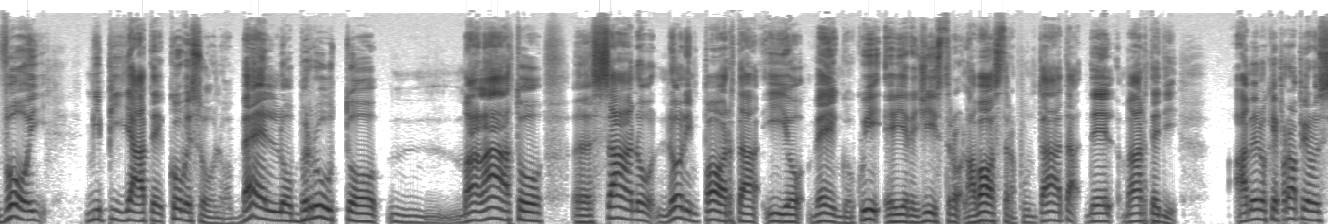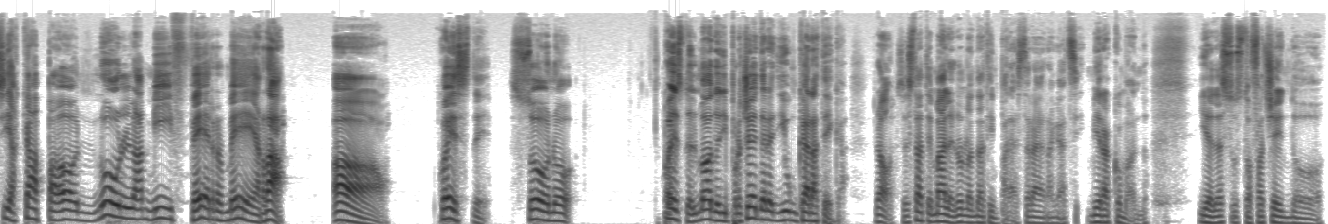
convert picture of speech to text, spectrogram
Voi mi pigliate come sono, bello, brutto, mm, malato, eh, sano, non importa, io vengo qui e vi registro la vostra puntata del martedì. A meno che proprio non sia KO, nulla mi fermerà. Oh, queste sono questo è il modo di procedere di un karateka. No, se state male non andate in palestra, eh, ragazzi, mi raccomando. Io adesso sto facendo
